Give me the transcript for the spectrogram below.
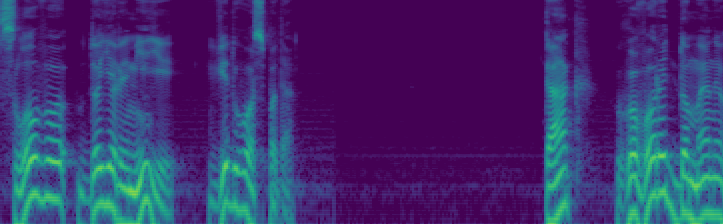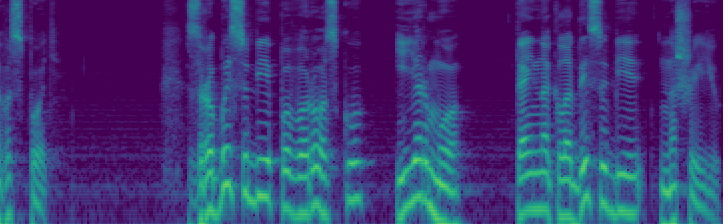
слово до Єремії від Господа. Так говорить до мене Господь. Зроби собі поворозку і ярмо, та й наклади собі на шию.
